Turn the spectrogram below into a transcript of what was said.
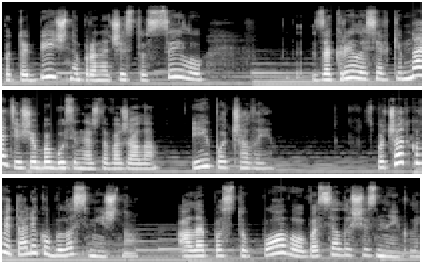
потобічне, про нечисту силу, закрилися в кімнаті, щоб бабуся не заважала, і почали. Спочатку Віталіку було смішно, але поступово веселощі зникли.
